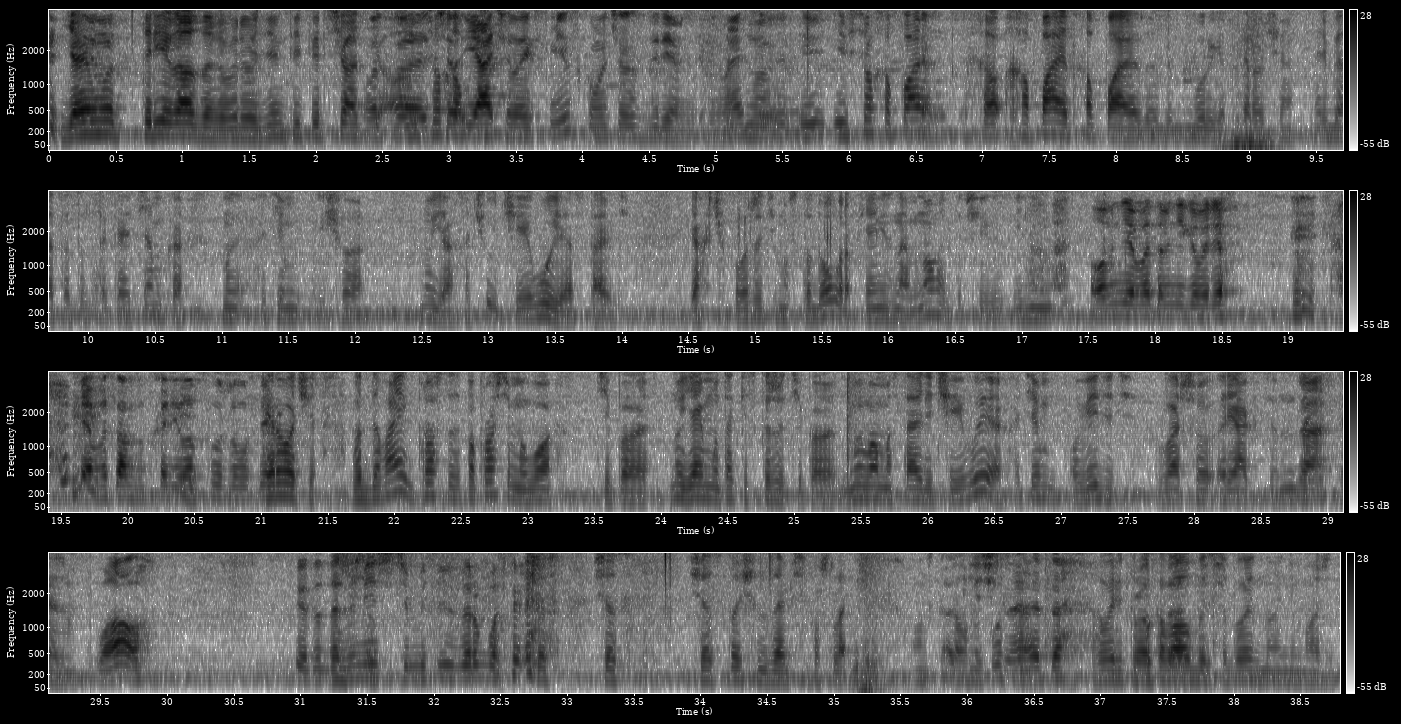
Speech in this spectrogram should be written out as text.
Я ему три раза говорю, один ты перчатки. Вот он э, чел- я человек с Минска, он человек с деревни, понимаете? Ну, и, все хапает, ха- хапает, хапает этот бургер. Короче, ребята, тут такая темка. Мы хотим еще, ну я хочу чаевую оставить. Я хочу положить ему 100 долларов. Я не знаю, много это чаевых или Он мне об этом не говорил. Я бы сам тут ходил, обслуживал всех. Короче, вот давай просто попросим его, типа, ну я ему так и скажу, типа, мы вам оставили чаевые, хотим увидеть вашу реакцию. Ну Да. так и скажем. Вау. Это даже всё. меньше, чем мы себе заработали. Сейчас, сейчас, сейчас точно запись пошла. Он сказал, Отлично, вкусно. это Говорит, упаковал бы с собой, но не может.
